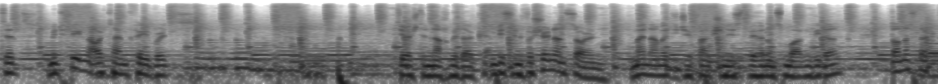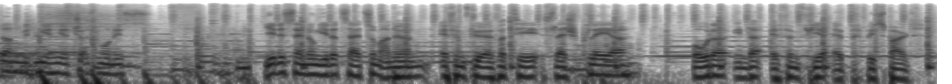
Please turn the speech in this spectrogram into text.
Unlimited mit vielen Alltime Favorites. die euch den Nachmittag ein bisschen verschönern sollen. Mein Name DJ Functionist, wir hören uns morgen wieder. Donnerstag dann mit mir hier, Joyce Moniz. Jede Sendung jederzeit zum Anhören, fm4fat slash player oder in der FM4 App. Bis bald.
